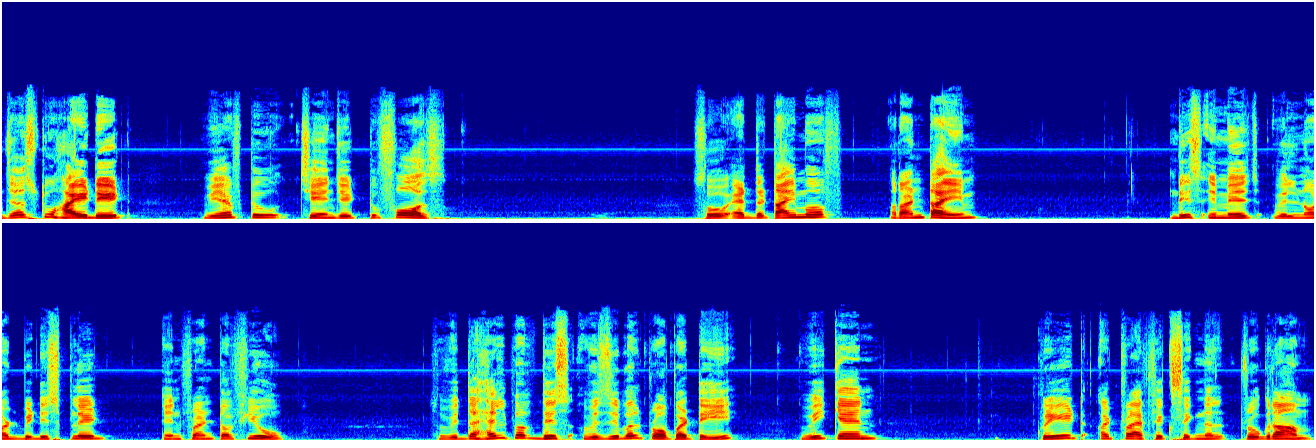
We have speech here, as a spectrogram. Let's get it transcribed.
Just to hide it, we have to change it to false. So at the time of runtime, this image will not be displayed in front of you. So with the help of this visible property, we can create a traffic signal program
